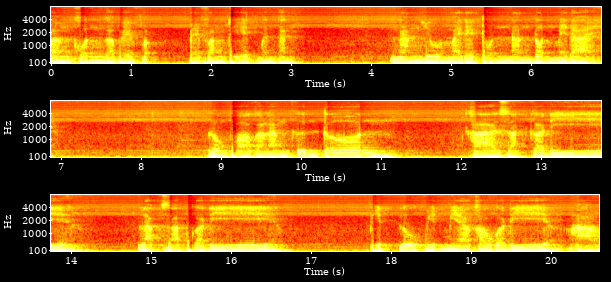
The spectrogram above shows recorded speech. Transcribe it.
บางคนก็ไปไปฟังเทศเหมือนกัน นั่งอยู่ไม่ได้ทนนั่งดนไม่ได้ หลวงพ่อกำลังขึ้นต้นฆ่าสัตว์ก็ดี ลักทรัพย์ก็ดี ผิดลูกผิดเมียเขาก็ดีอ้าว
